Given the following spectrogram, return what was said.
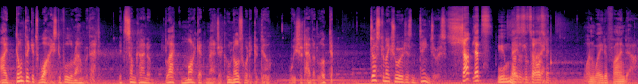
I don't think it's wise to fool around with that. It's some kind of black market magic. Who knows what it could do? We should have it looked at. Just to make sure it isn't dangerous. Shut, let's... You may be right. One way to find out.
